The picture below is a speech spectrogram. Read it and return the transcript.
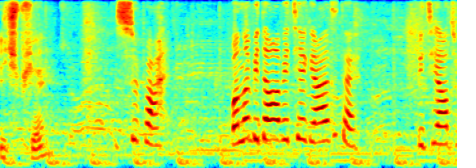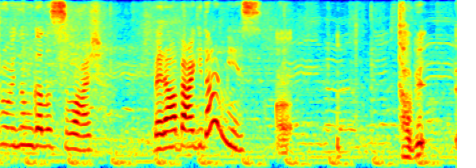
Hiçbir şey. Süper. Bana bir davetiye geldi de. Bir tiyatro oyunun galası var. Beraber gider miyiz? Tabii, e,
